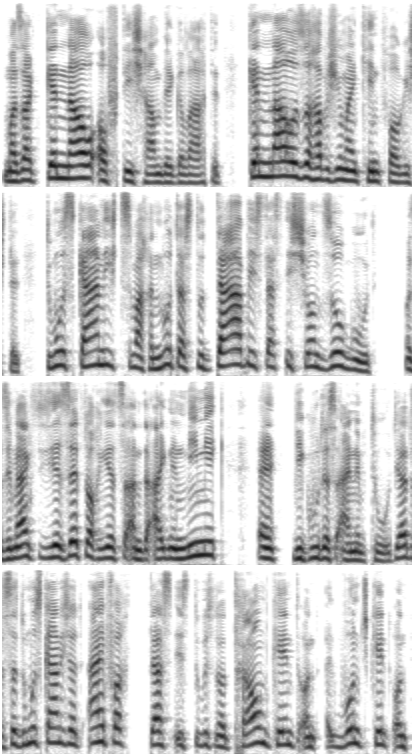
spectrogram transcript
Man sagt, genau auf dich haben wir gewartet. Genauso habe ich mir mein Kind vorgestellt. Du musst gar nichts machen, nur dass du da bist, das ist schon so gut. Und sie merkt dir selbst auch jetzt an der eigenen Mimik, äh, wie gut es einem tut. Ja, das heißt, du musst gar nicht einfach, das ist, du bist nur Traumkind und Wunschkind und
